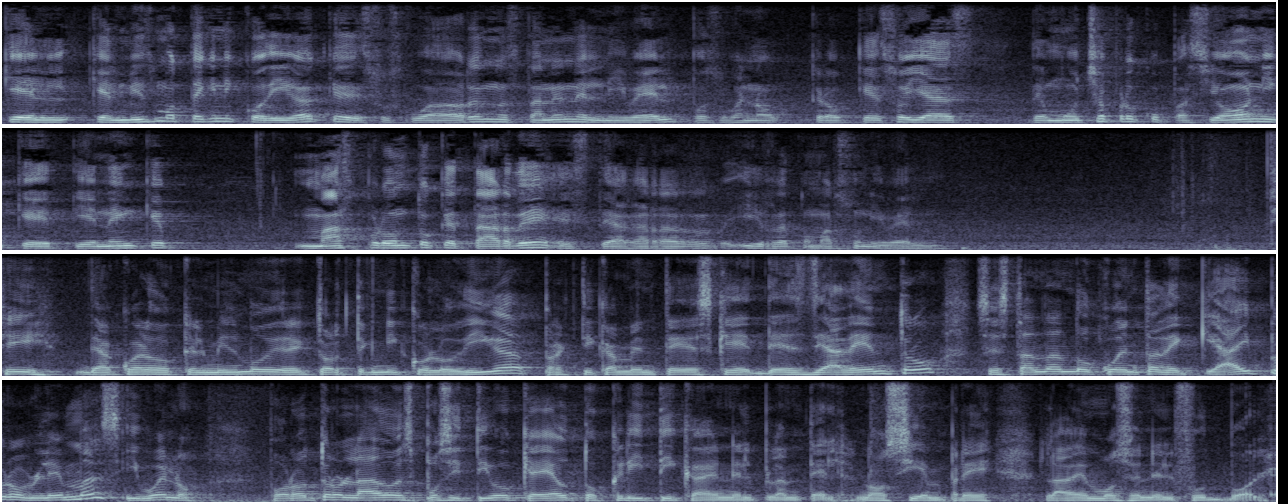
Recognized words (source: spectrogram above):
que el, que el mismo técnico diga que sus jugadores no están en el nivel, pues bueno, creo que eso ya es de mucha preocupación y que tienen que más pronto que tarde este, agarrar y retomar su nivel. Sí, de acuerdo, que el mismo director técnico lo diga, prácticamente es que desde adentro se están dando cuenta de que hay problemas y bueno, por otro lado es positivo que haya autocrítica en el plantel, no siempre la vemos en el fútbol.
